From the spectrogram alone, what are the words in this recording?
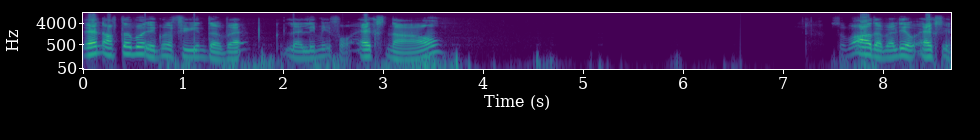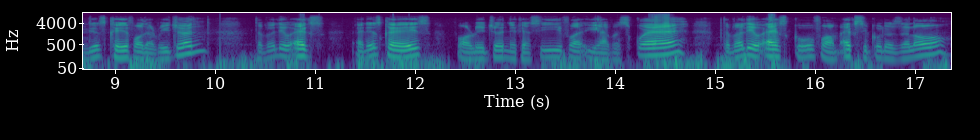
Then afterward, you're going to fill in the, limit for x now. So what are the value of x in this case for the region? The value of x in this case for region, you can see if you have a square, the value of x go from x equal to 0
